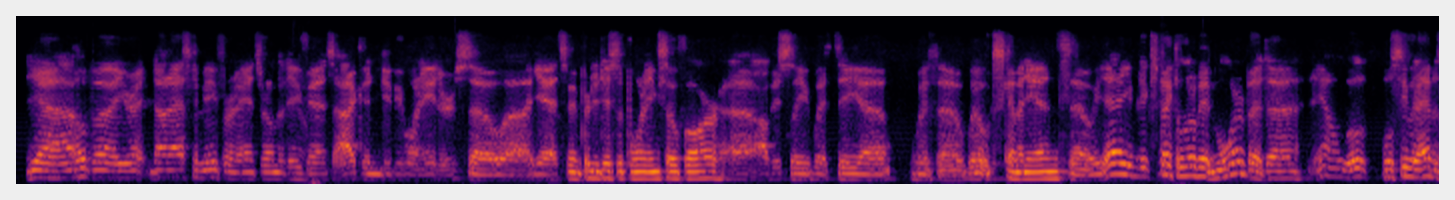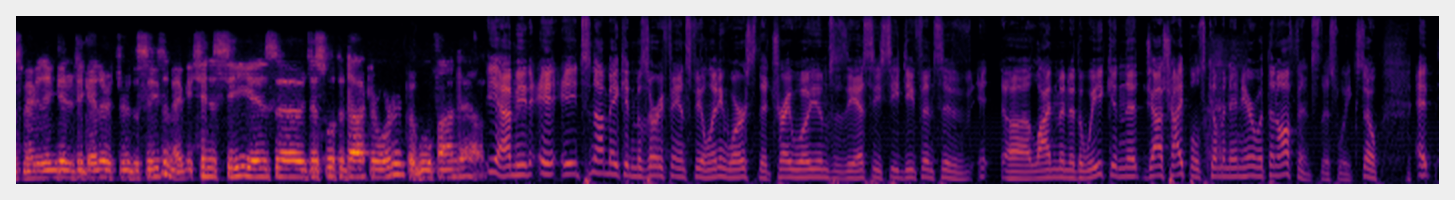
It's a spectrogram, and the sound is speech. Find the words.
Yeah, I hope uh, you're not asking me for an answer on the defense. I couldn't give you one either. So uh, yeah, it's been pretty disappointing so far. Uh, obviously, with the uh, with uh, Wilks coming in, so yeah, you would expect a little bit more, but uh, you know, we'll we'll see what happens. Maybe they can get it together through the season. Maybe Tennessee is just what the doctor ordered, but we'll find out. Yeah, I mean, it, it's not making Missouri fans feel any worse that Trey Williams is the SEC Defensive Lineman of the Week, and that Josh Heupel's coming in here with an offense this week. So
